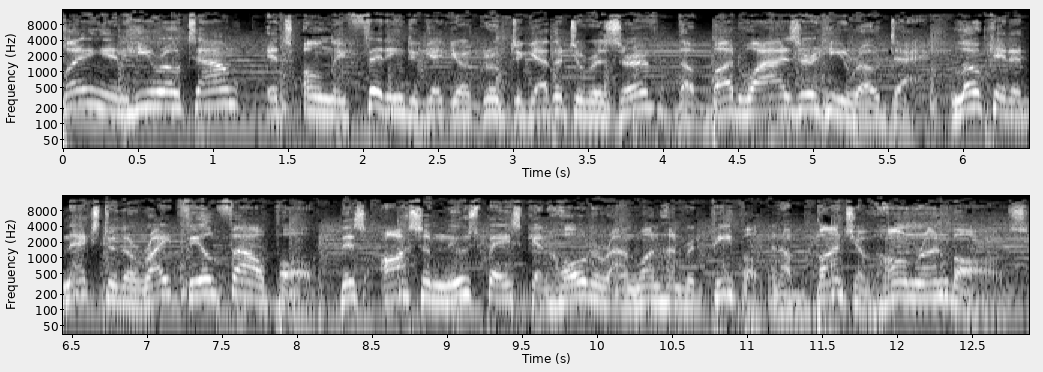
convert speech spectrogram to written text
Playing in Hero Town, it's only fitting to get your group together to reserve the Budweiser Hero Deck. Located next to the right field foul pole, this awesome new space can hold around 100 people and a bunch of home run balls.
